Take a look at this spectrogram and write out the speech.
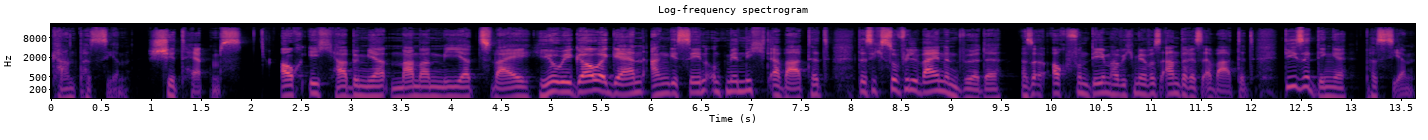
Kann passieren. Shit happens. Auch ich habe mir Mamma Mia 2 Here We Go Again angesehen und mir nicht erwartet, dass ich so viel weinen würde. Also auch von dem habe ich mir was anderes erwartet. Diese Dinge passieren.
